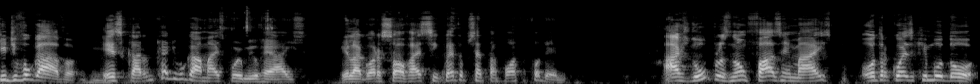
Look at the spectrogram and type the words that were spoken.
que divulgava. Esse cara não quer divulgar mais por mil reais. Ele agora só vai 50% da porta dele. As duplas não fazem mais. Outra coisa que mudou.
